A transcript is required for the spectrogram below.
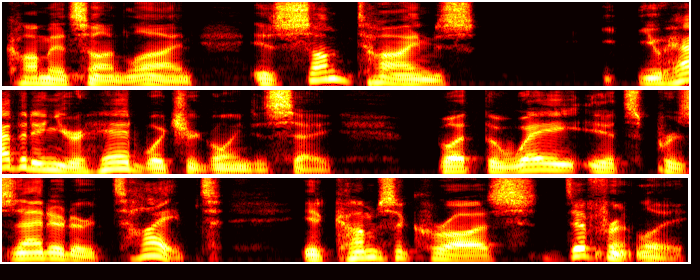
comments online is sometimes you have it in your head what you're going to say, but the way it's presented or typed, it comes across differently.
